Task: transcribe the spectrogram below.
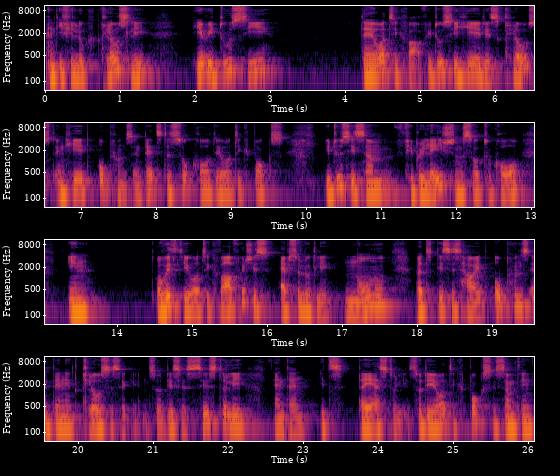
And if you look closely, here we do see the aortic valve. We do see here it is closed and here it opens and that's the so-called aortic box. You do see some fibrillation, so to call, in or with the aortic valve, which is absolutely normal, but this is how it opens and then it closes again. So this is systole and then it's diastole. So the aortic box is something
